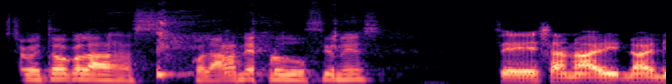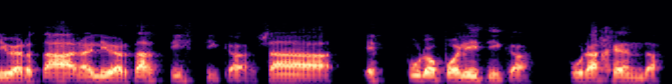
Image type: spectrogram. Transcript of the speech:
sobre todo con las, con las grandes producciones, Sí, ya no hay, no hay libertad, no hay libertad artística, ya es puro política, pura agenda.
